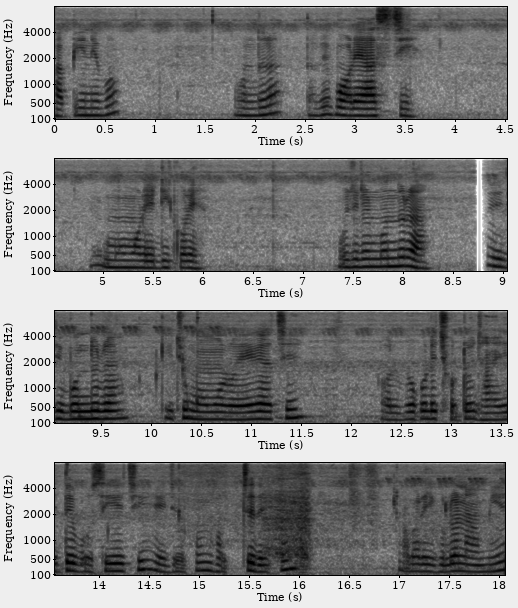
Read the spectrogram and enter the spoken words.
ভাপিয়ে নেব। বন্ধুরা, তবে পরে আসছি মোমো রেডি করে। বুঝলেন বন্ধুরা? এই যে বন্ধুরা কিছু মোমো রয়ে গেছে। অল্প করে ছোট ঝাঁড়িতে বসিয়েছি। এই যখন হচ্ছে দেখুন। আবার এইগুলো নামিয়ে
